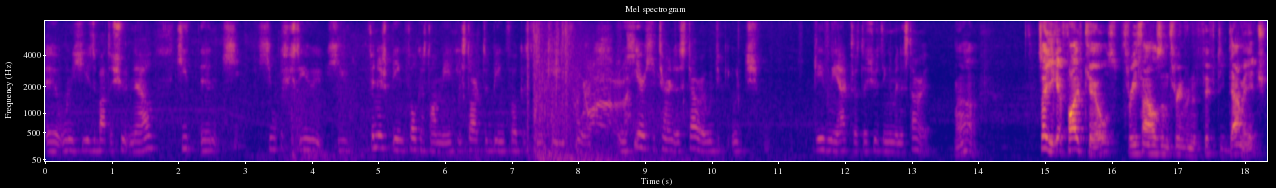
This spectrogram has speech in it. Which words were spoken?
when he's about to shoot now. He and he he he, he finished being focused on me. He started being focused on the KV4, and here he turns a turret, which which gave me access to shooting him in his turret. Ah. So you get five kills, 3,350 damage.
